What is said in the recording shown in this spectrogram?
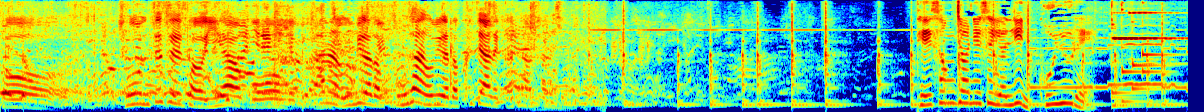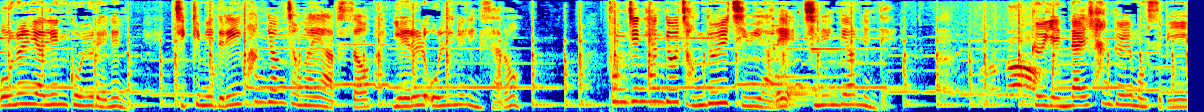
더 좋은 뜻을 더 이해하고 하는 의미가 더 봉사하는 의미가 더 크지 않을까 생각합니다. 대성전에서 열린 고유례. 오늘 열린 고유례는 지킴이들이 환경 정화에 앞서 예를 올리는 행사로 통진향교 정교의 지휘 아래 진행되었는데 그 옛날 향교의 모습이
